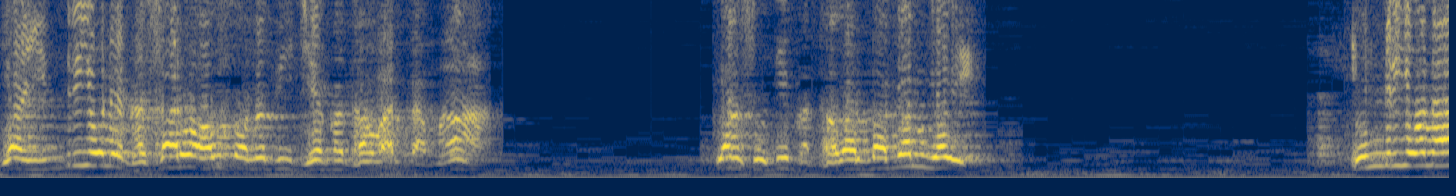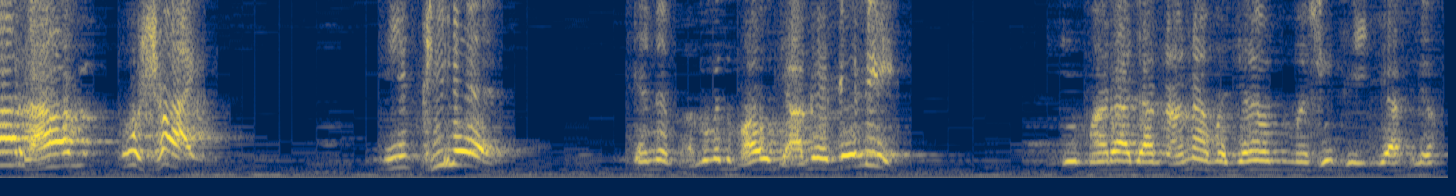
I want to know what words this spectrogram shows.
ત્યાં ઇન્દ્રિયોને ઘસારો આવતો નથી જે કથા વાર્તામાં ત્યાં સુધી કથા વાર્તા કેમ જવી ઇન્દ્રિયોના રાગ પોષાય. એ ખીલે. એને ભગવત ભાવ જાગે કેવી એ મહારાજા નાના વજરામાં શીખી ગયા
